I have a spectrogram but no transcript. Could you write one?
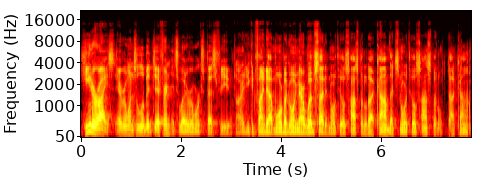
Heat or ice, everyone's a little bit different. It's whatever works best for you. All right, you can find out more by going to our website at northhillshospital.com. That's northhillshospital.com.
